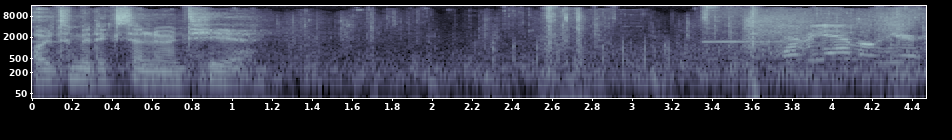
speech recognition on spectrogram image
Ultimate accelerant here. Heavy ammo here.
